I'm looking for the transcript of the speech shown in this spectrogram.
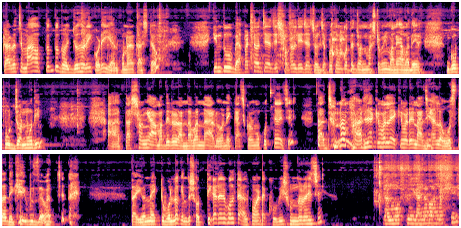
কারণ হচ্ছে, মা অত্যন্ত ধৈর্য ধরেই করে এই আলপনার কাজটাও। কিন্তু ব্যাপারটা হচ্ছে যে সকাল দিয়ে যা চলছে, প্রথম কথা জন্মাষ্টমী মানে আমাদের গোপুর জন্মদিন। আর তার সঙ্গে আমাদেরও রান্নাবান্না আরও অনেক কাজকর্ম করতে হয়েছে। তার জন্য মার যাকে বলে একেবারে নাজেহাল অবস্থা দেখেই বুঝতে পারছে। তাই জন্য একটু বলল কিন্তু সত্যিকারের বলতে আলপনাটা খুবই সুন্দর হয়েছে। জন্মাষ্টমী রান্না বান্না শেষ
